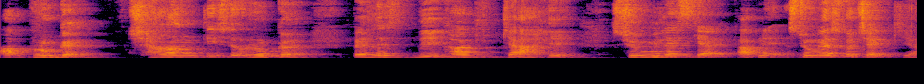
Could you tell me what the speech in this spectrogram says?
आप रुक गए, शांति से रुक गए, पहले देखा कि क्या है स्टिमुलस क्या है? आपने स्टिमुलस को चेक किया।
